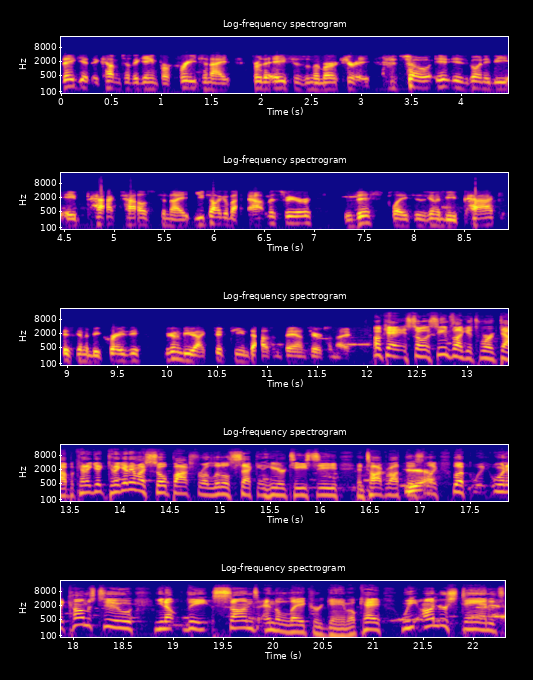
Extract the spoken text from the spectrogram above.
they get to come to the game for free tonight for the Aces and the Mercury. So it is going to be a packed house tonight. You talk about atmosphere. This place is going to be packed. It's going to be crazy. There's going to be like 15,000 fans here tonight. Okay, so it seems like it's worked out. But can I get can I get in my soapbox for a little second here, TC, and talk about this? Yeah. Like, look, when it comes to you know the Suns and the Laker game, okay, we understand it's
